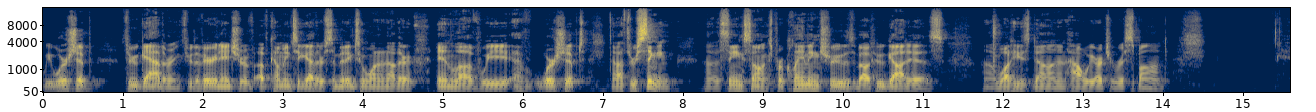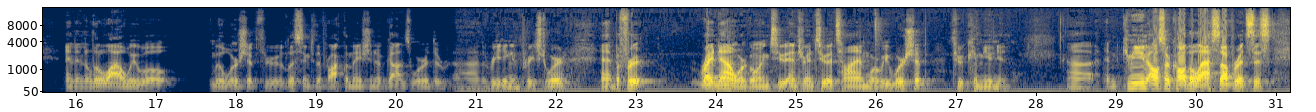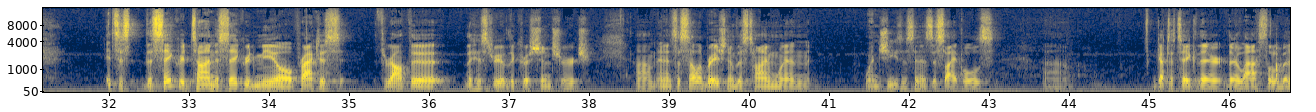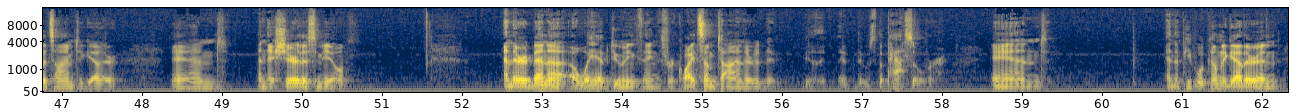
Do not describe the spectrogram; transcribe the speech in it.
We worship through gathering, through the very nature of, of coming together, submitting to one another in love. We have worshiped uh, through singing, uh, singing songs, proclaiming truths about who God is, uh, what He's done, and how we are to respond. And in a little while, we will we'll worship through listening to the proclamation of God's word, the, uh, the reading and preached word. but for right now, we're going to enter into a time where we worship through communion. Uh, and communion, also called the Last Supper, it's this, it's this, the sacred time, the sacred meal practiced throughout the, the history of the Christian church. Um, and it's a celebration of this time when, when Jesus and his disciples um, got to take their, their last little bit of time together and, and they share this meal. And there had been a, a way of doing things for quite some time. There, they, you know, it, it was the Passover and and the people would come together and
